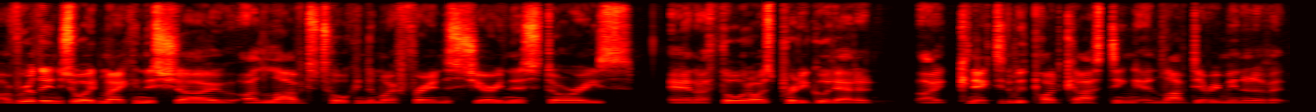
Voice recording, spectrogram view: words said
I've really enjoyed making this show. I loved talking to my friends, sharing their stories, and I thought I was pretty good at it. I connected with podcasting and loved every minute of it.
